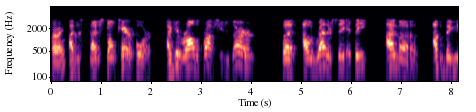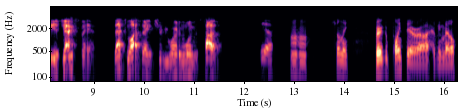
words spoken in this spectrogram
All right. I just I just don't care for her. I give her all the props she deserves, but I would rather see see I'm a I'm a big Nia Jax fan. That's who I think should be wearing the women's title. Yeah. Mhm. Certainly. Very good point there, uh, heavy metal.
